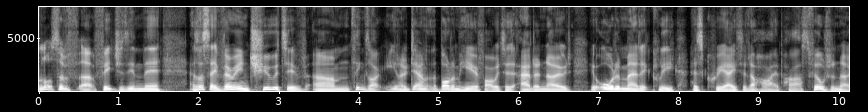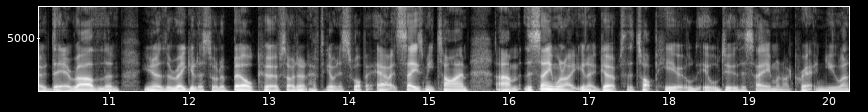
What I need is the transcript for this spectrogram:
lots of uh, features in there. As i say very intuitive um, things like you know down at the bottom here if i were to add a node it automatically has created a high pass filter node there rather than you know the regular sort of bell curve so i don't have to go in and swap it out. It saves me time. Um, the same when i you know go up to the top here it will, it will do the same when i create a new one.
